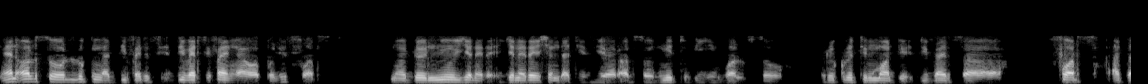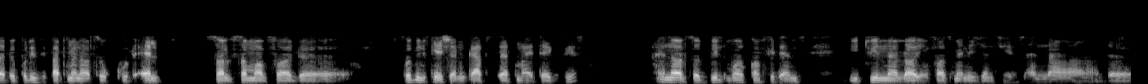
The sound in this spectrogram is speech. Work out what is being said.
And also looking at diversifying our police force. Know, the new gener- generation that is here also need to be involved. So recruiting more diverse uh, force at the police department also could help solve some of uh, the communication gaps that might exist and also build more confidence between uh, law enforcement agencies and uh, the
